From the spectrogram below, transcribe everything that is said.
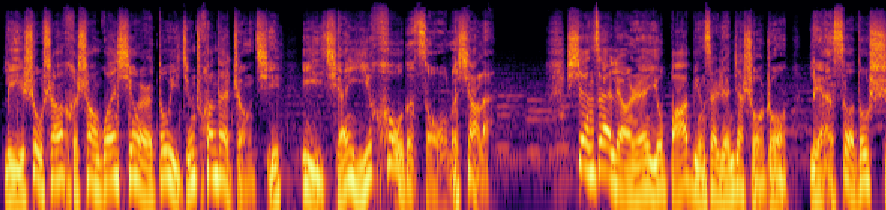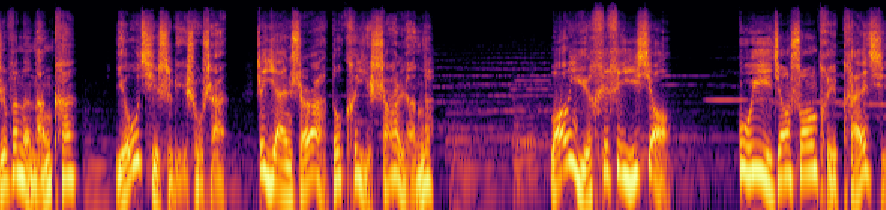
李寿山和上官星儿都已经穿戴整齐，一前一后的走了下来。现在两人有把柄在人家手中，脸色都十分的难堪，尤其是李寿山，这眼神啊都可以杀人了。王宇嘿嘿一笑，故意将双腿抬起，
